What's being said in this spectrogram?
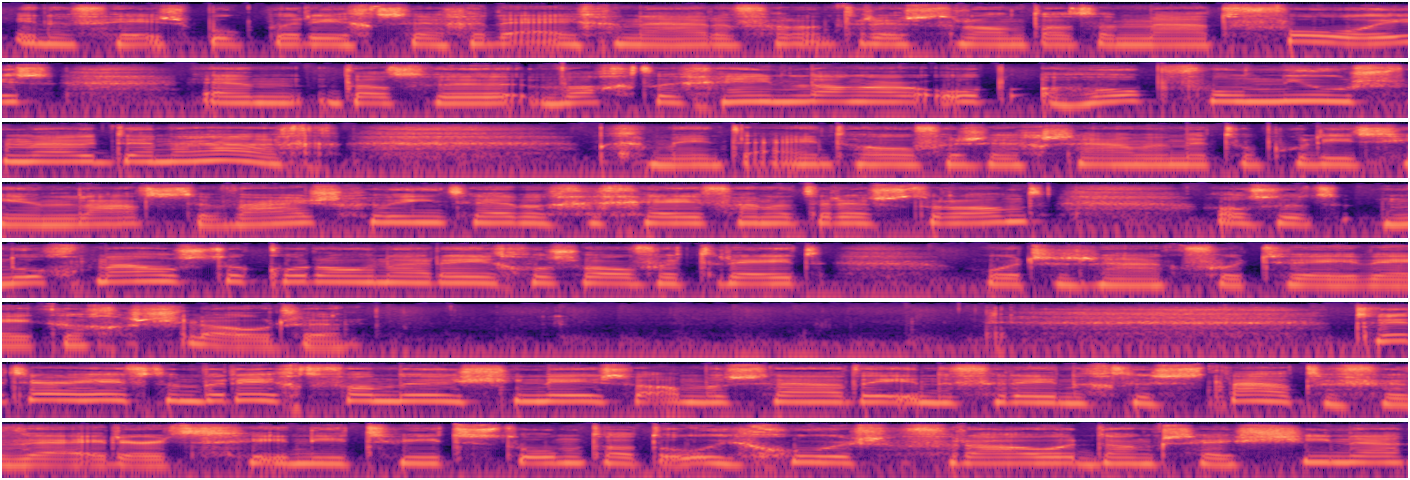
In een Facebookbericht zeggen de eigenaren van het restaurant dat de maat vol is... en dat we wachten geen langer op hoopvol nieuws vanuit Den Haag. De gemeente Eindhoven zegt samen met de politie een laatste waarschuwing te hebben gegeven aan het restaurant. Als het nogmaals de coronaregels overtreedt, wordt de zaak voor twee weken gesloten. Twitter heeft een bericht van de Chinese ambassade in de Verenigde Staten verwijderd. In die tweet stond dat Oeigoerse vrouwen dankzij China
